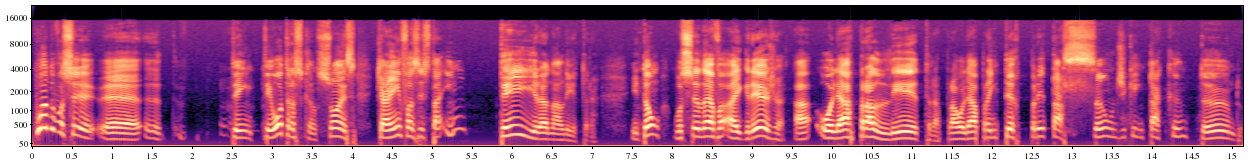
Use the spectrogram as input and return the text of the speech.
Quando você é, tem, tem outras canções que a ênfase está inteira na letra. Então, você leva a igreja a olhar para a letra, para olhar para a interpretação de quem está cantando.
